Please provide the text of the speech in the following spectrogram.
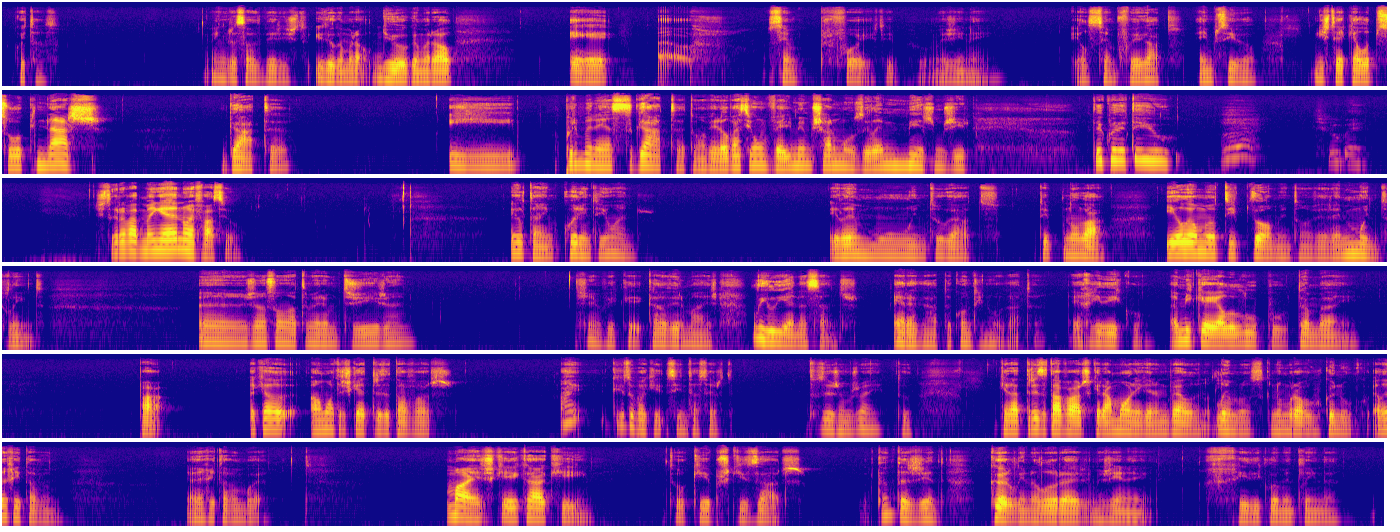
Coitado. É engraçado ver isto. E Diogo Amaral. Diogo Amaral é. ah, sempre foi. Tipo, imaginem. Ele sempre foi gato. É impossível. Isto é aquela pessoa que nasce gata e permanece gata. Estão a ver? Ele vai ser um velho mesmo charmoso. Ele é mesmo giro. Tem 41. Desculpem. Isto gravado de manhã não é fácil. Ele tem 41 anos. Ele é muito gato. Tipo, não dá. Ele é o meu tipo de homem, estão a ver? É muito lindo. A geração lá também era muito gira. Deixem ver que cada vez mais. Liliana Santos. Era gata, continua gata. É ridículo. A Micaela Lupo também. Pá. Aquela. Há uma atriz que é a Teresa Tavares. Ai, o que é eu estou aqui? Sim, está certo. Estou a dizer os nomes bem. Estou. Que era a Teresa Tavares, que era a Mónica na novela. Lembram-se que namorava com o Canuco. Ela irritava-me. Ela irritava-me bué. Mais, que é cá aqui? Estou aqui a pesquisar. Tanta gente. Carolina Loureiro, imaginem. Ridiculamente linda.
